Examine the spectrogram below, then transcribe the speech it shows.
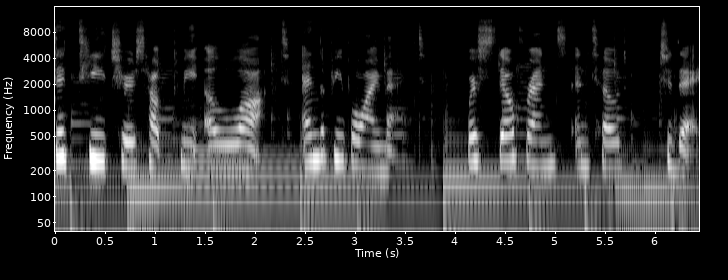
The teachers helped me a lot, and the people I met. We're still friends until today.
